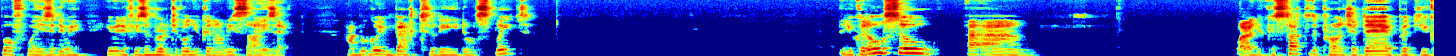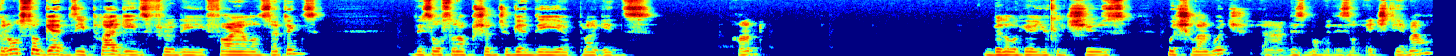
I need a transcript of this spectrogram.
both ways anyway, even if it's a vertical, you can resize it. I'm going back to the no split. You can also um, well, you can start the project there, but you can also get the plugins through the file and settings. There's also an option to get the uh, plugins on. Below here you can choose which language. Uh, this moment is on HTML.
